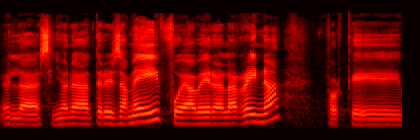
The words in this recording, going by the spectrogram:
la señora Theresa May fue a ver a la reina porque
